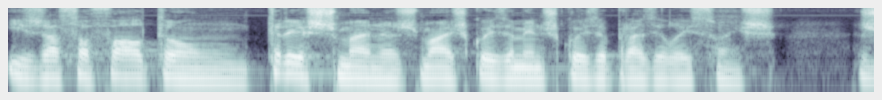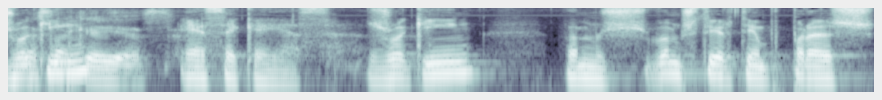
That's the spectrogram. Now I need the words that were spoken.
E já só faltam três semanas, mais coisa menos coisa, para as eleições. Joaquim, essa é, é essa. essa é que é essa. Joaquim, Vamos, vamos ter tempo para as,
